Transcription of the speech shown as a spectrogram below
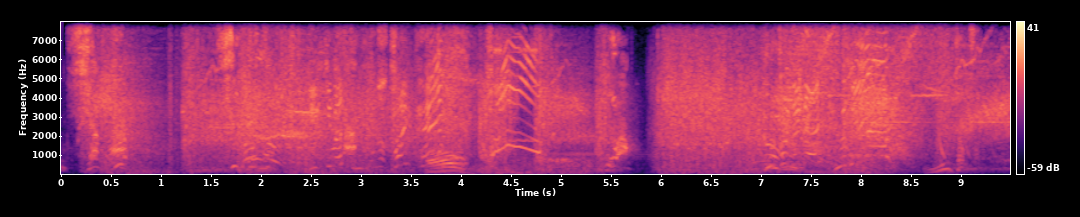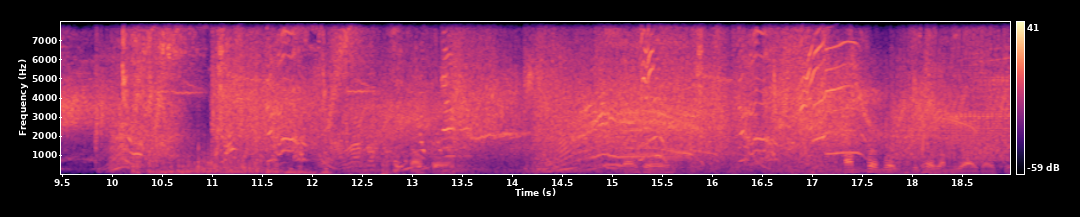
うっうっしゃっしゅ行きますはいて Oh. Don't do it. Don't do it. I'm privileged because I'm you, I go to.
